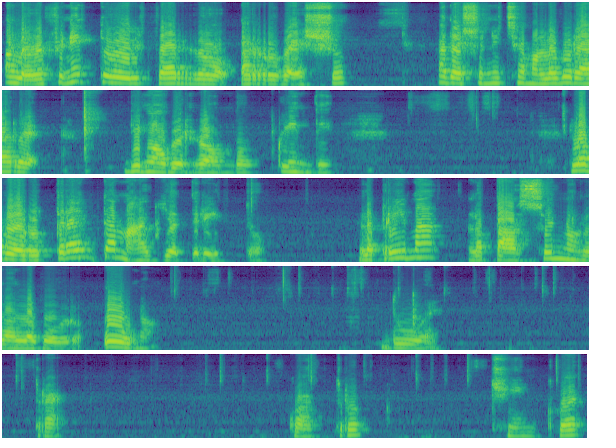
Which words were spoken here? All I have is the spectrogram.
Allora finito il ferro al rovescio adesso iniziamo a lavorare di nuovo il rombo. Quindi lavoro 30 maglie a dritto. La prima la passo e non la lavoro. 1 2 3 4 5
